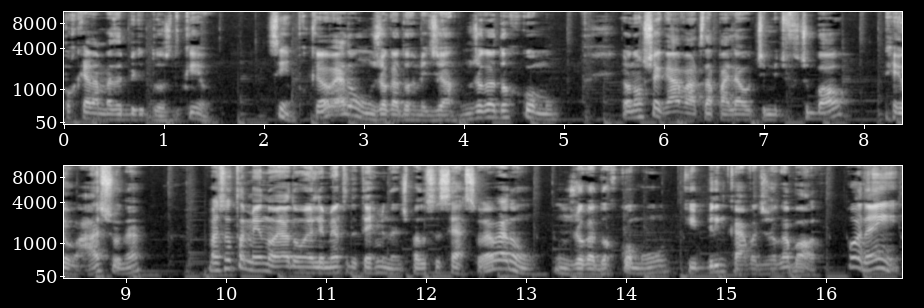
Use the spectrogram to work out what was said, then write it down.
porque era mais habilidoso do que eu. Sim, porque eu era um jogador mediano, um jogador comum. Eu não chegava a atrapalhar o time de futebol, eu acho, né? Mas eu também não era um elemento determinante para o sucesso. Eu era um, um jogador comum que brincava de jogar bola. Porém,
